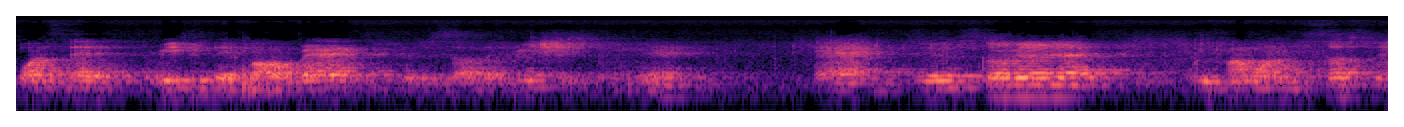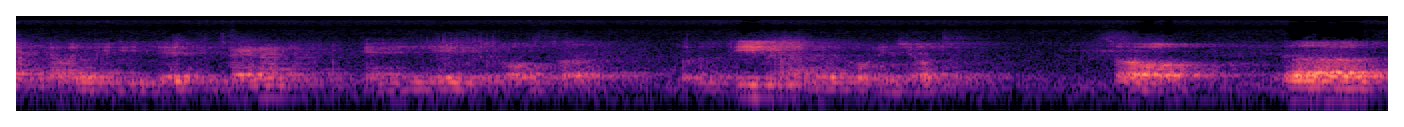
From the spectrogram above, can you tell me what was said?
Once that, the reason they all ran, because they saw the creatures coming in. And to the story of that, we found one of the suspects, LAPD did detain him, and he gave the whole story. So the female ended up going to jail too. So the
